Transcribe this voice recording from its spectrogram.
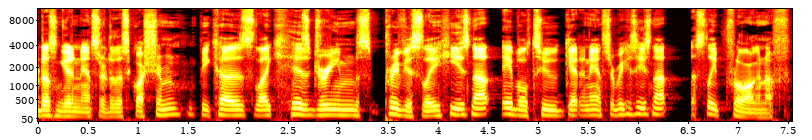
doesn't get an answer to this question because, like his dreams previously, he's not able to get an answer because he's not asleep for long enough.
